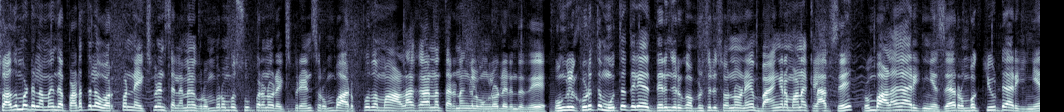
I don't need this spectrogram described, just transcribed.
ஸோ அது மட்டும் இல்லாமல் இந்த படத்தில் ஒர்க் பண்ண எக்ஸ்பீரியன்ஸ் எல்லாமே எனக்கு ரொம்ப ரொம்ப சூப்பரான ஒரு எக்ஸ்பீரியன்ஸ் ரொம்ப அற்புதமாக அழகான தருணங்கள் உங்களோட இருந்தது. உங்களுக்கு கொடுத்த முத்தத்திலே அது தெரிஞ்சிருக்கும் அப்படின்னு சொல்லி சொன்னோன்னே பயங்கரமான கிளாப்ஸ் ரொம்ப அழகா இருக்கீங்க சார் ரொம்ப கியூட்டா இருக்கீங்க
